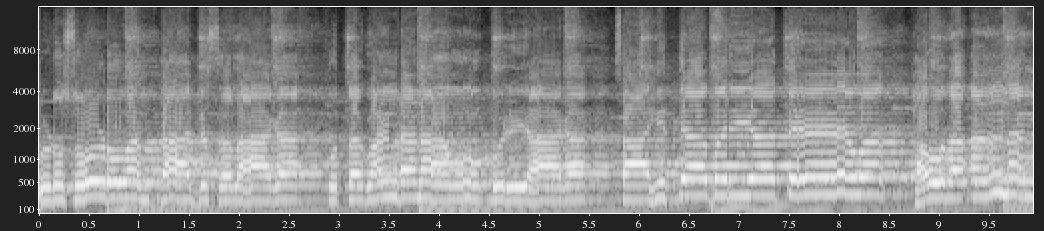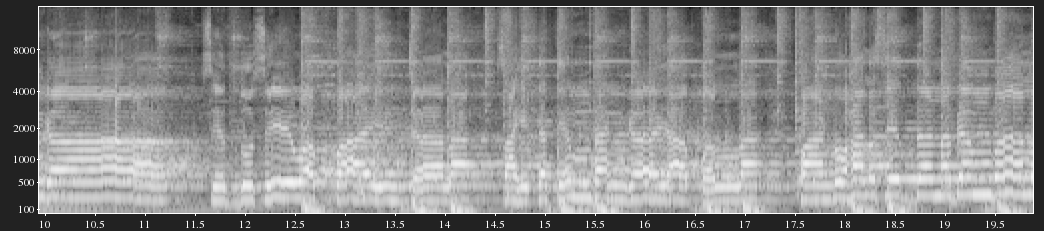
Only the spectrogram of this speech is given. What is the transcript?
ಸುಡು ಸುಡುವಂತ ಬಿಸಲಾಗ ಕುತ್ತಗೊಂಡ ನಾವು ಕುರಿಯಾಗ. ಸಾಹಿತ್ಯ ಬರೆಯತೇವ, ಹೌದ ಅಣ್ಣಂಗ? ಸಿದ್ದು ಶಿವಪ್ಪ ಇಂಚಲ, ಸಾಹಿತ್ಯ ತಿಂದಂಗ ಯಾಪಲ್ಲ. ಪಾಂಡು ಹಲಸಿದ್ದಣ್ಣ ಬೆಂಬಲ,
